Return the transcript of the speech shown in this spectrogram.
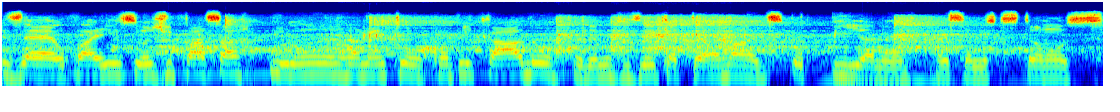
Pois é, o país hoje passa por um momento complicado, podemos dizer que até uma distopia, né? Parecemos que estamos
